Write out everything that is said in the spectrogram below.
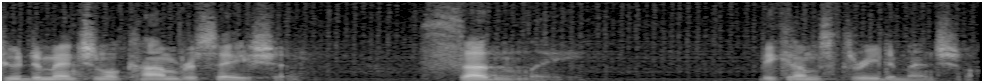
two dimensional conversation suddenly becomes three dimensional.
